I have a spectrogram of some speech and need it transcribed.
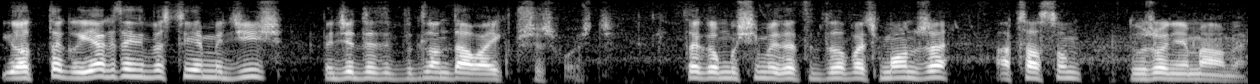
I od tego, jak zainwestujemy dziś, będzie wyglądała ich przyszłość. Tego musimy decydować mądrze, a czasu dużo nie mamy.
